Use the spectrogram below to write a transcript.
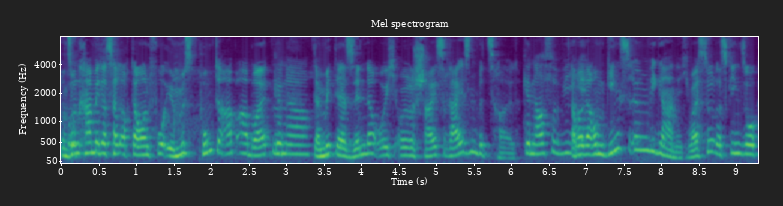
Und so Und- kam mir das halt auch dauernd vor. Ihr müsst Punkte abarbeiten, Genau. damit der Sender euch eure scheiß Reisen bezahlt. Genauso wie. Aber darum ging's irgendwie gar nicht, weißt du? Das ging so,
